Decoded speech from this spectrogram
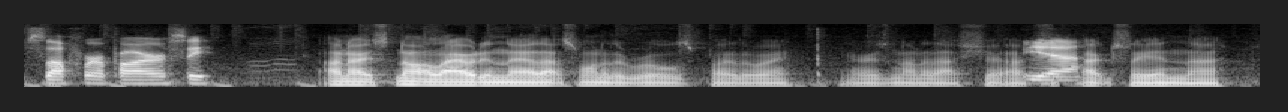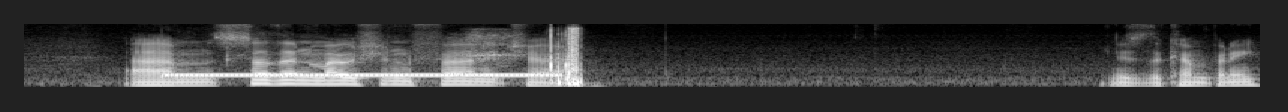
software piracy. I know it's not allowed in there. That's one of the rules, by the way. There is none of that shit actually, Yeah. actually in there. Um, Southern Motion Furniture is the company.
